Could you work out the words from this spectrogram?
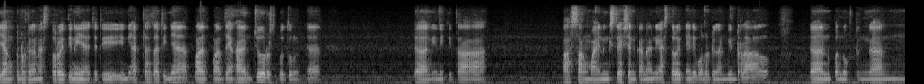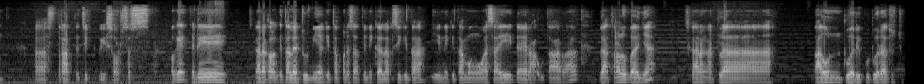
yang penuh dengan asteroid ini ya. Jadi ini adalah tadinya planet-planet yang hancur sebetulnya dan ini kita pasang mining station karena ini asteroidnya ini penuh dengan mineral dan penuh dengan uh, strategic resources. Oke, jadi sekarang kalau kita lihat dunia kita pada saat ini galaksi kita ini kita menguasai daerah utara nggak terlalu banyak. Sekarang adalah tahun 2279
